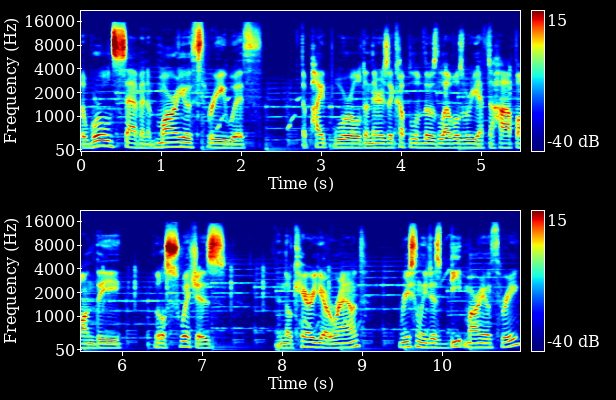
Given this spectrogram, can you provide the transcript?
the World 7 of Mario 3 with the pipe world, and there's a couple of those levels where you have to hop on the little switches and they'll carry you around. Recently just beat Mario 3,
